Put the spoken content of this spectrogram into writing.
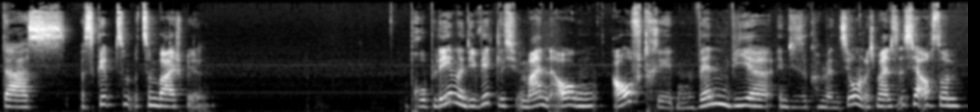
dass es gibt zum Beispiel Probleme, die wirklich in meinen Augen auftreten, wenn wir in diese Konvention, ich meine, es ist ja auch so ein,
